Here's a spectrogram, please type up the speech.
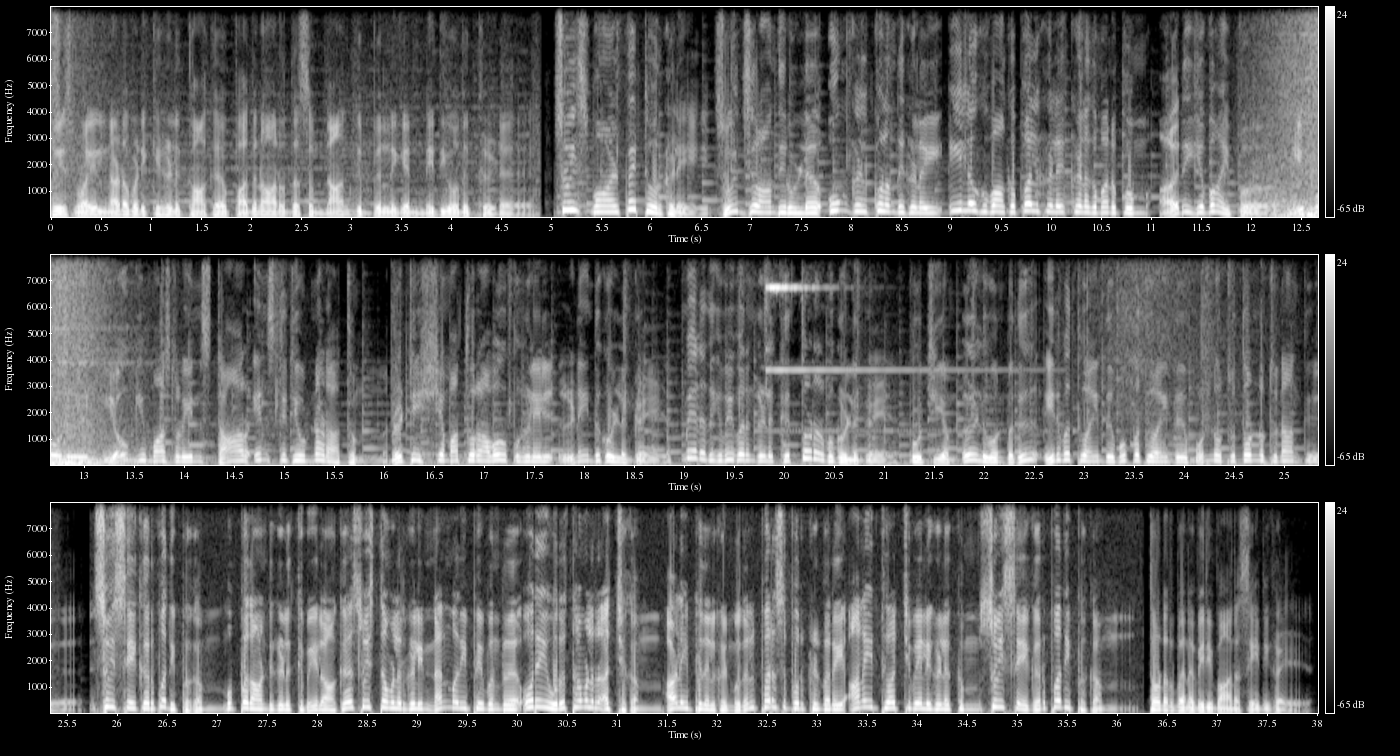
சுவிஸ் நடவடிக்கைகளுக்காக பதினாறு தசம் நான்கு பில்லியன் நிதி ஒதுக்கீடு. சுவிஸ் வாழ் பெற்றோர்களே சுவிட்சர்லாந்தில் உள்ள உங்கள் குழந்தைகளை இலகுவாக பல்கலைக்கழகம் அனுப்பும் அரிய வாய்ப்பு. இப்போது யோகி மாஸ்டரின் ஸ்டார் இன்ஸ்டிடியூட் நடாத்தும். பிரிட்டிஷ் மத்துரா வகுப்புகளில் இணைந்து கொள்ளுங்கள். மேலதிக விவரங்களுக்கு தொடர்பு கொள்ளுங்கள். பூஜ்ஜியம் ஏழு ஒன்பது இருபத்தி ஐந்து முப்பத்தி ஐந்து முன்னூற்று தொன்னூற்று நான்கு. சுவிஸ் சேகர் பதிப்பகம் முப்பது ஆண்டுகளுக்கு மேலாக சுவிஸ் தமிழர்களின் நன்மதிப்பை வென்று ஒரே ஒரு தமிழர் அச்சகம். அழைப்புதல்கள் முதல் பரிசு பொருட்கள் வரை அனைத்து அச்சு வேலைகளுக்கும் சுவிஸ் பதிப்பகம். தொடர்பான விரிவான செய்திகள்.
